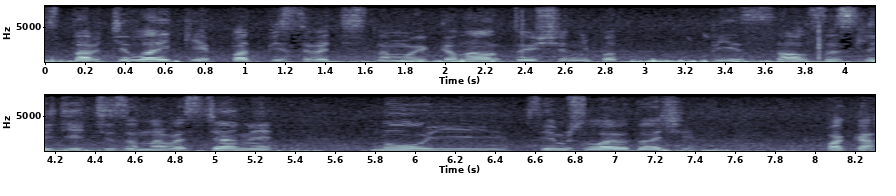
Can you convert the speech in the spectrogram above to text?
Ставьте лайки, подписывайтесь на мой канал, кто еще не подписался. Следите за новостями. Ну и всем желаю удачи. Пока.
